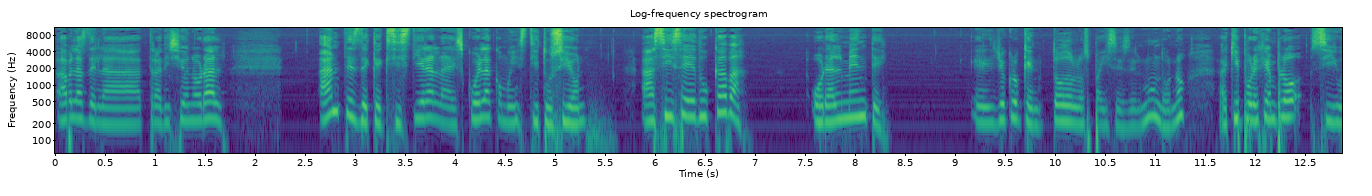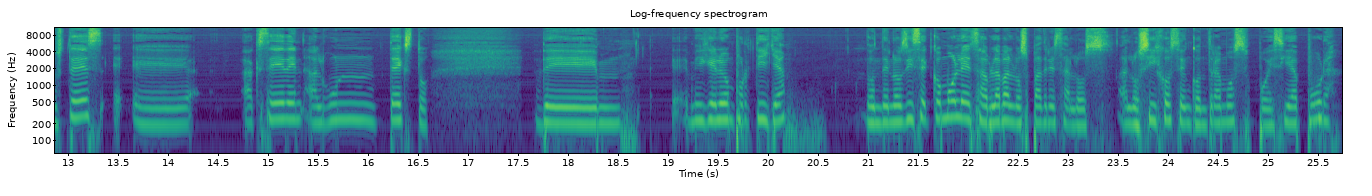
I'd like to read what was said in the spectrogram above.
hablas de la tradición oral. Antes de que existiera la escuela como institución, así se educaba oralmente. Eh, yo creo que en todos los países del mundo, ¿no? Aquí, por ejemplo, si ustedes eh, eh, acceden a algún texto de Miguel León Portilla, donde nos dice cómo les hablaban los padres a los, a los hijos, encontramos poesía pura,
